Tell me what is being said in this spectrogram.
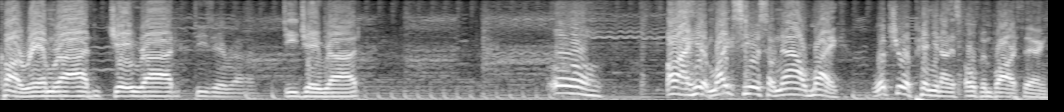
Car Ramrod, J Rod, DJ Rod. DJ Rod. Oh. All right, here, Mike's here. So now, Mike, what's your opinion on this open bar thing?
